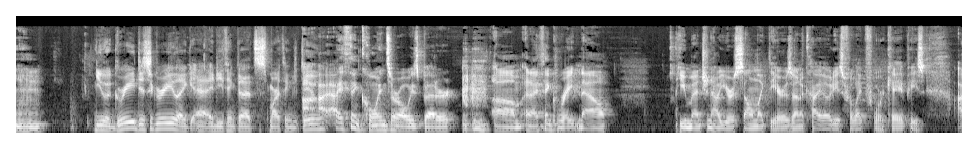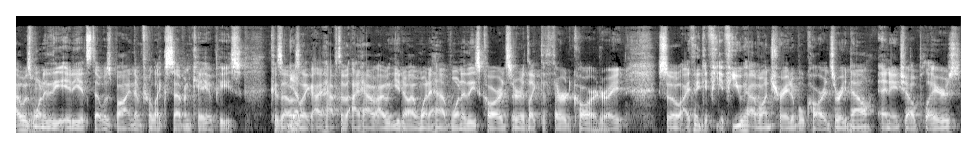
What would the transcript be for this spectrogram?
Mm-hmm. You agree? Disagree? Like, uh, do you think that's a smart thing to do? I, I think coins are always better, um, and I think right now, you mentioned how you were selling like the Arizona Coyotes for like four k a piece. I was one of the idiots that was buying them for like seven k a piece because I was Yep. like, I have to, I have, I, you know, I want to have one of these cards or like the third card, right? So I think if if you have untradeable cards right now, NHL players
